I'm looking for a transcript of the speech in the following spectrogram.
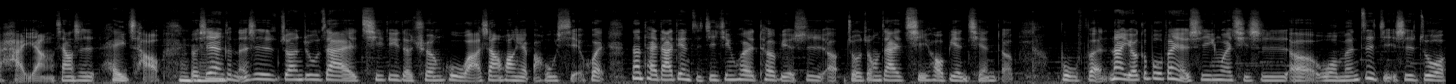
海洋，像是黑潮；有些人可能是专注在栖地的圈护啊，像荒野保护协会。那台达电子基金会特别是呃着重在气候变迁的。部分，那有一个部分也是因为其实呃我们自己是做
